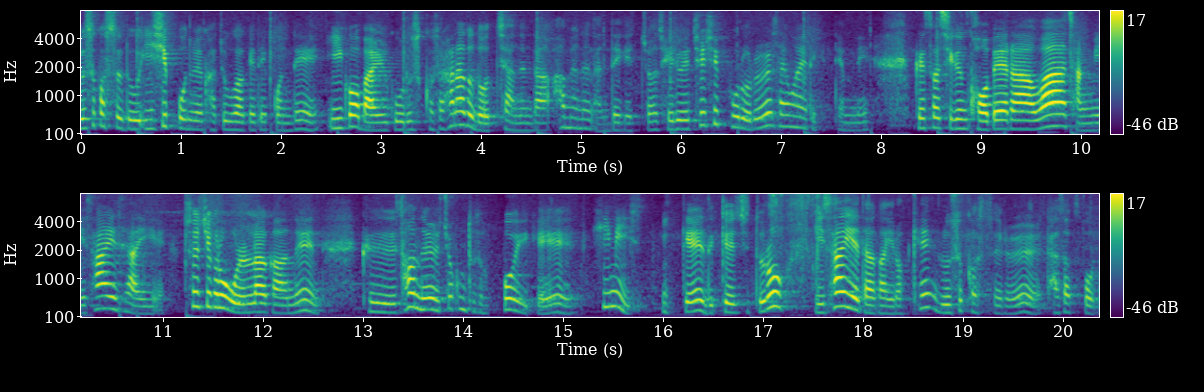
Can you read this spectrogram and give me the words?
루스커스도 20본을 가지고 가게 될 건데 이거 말고 루스커스를 하나도 넣지 않는다 하면은 안 되겠죠. 재료의 70%를 사용해야 되기 때문에 그래서 지금 거베라와 장미 사이사이에 수직으로 올라가는 그 선을 조금 더 돋보이게 힘이 있게 느껴지도록 이 사이에다가 이렇게 루스커스를 다섯 번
